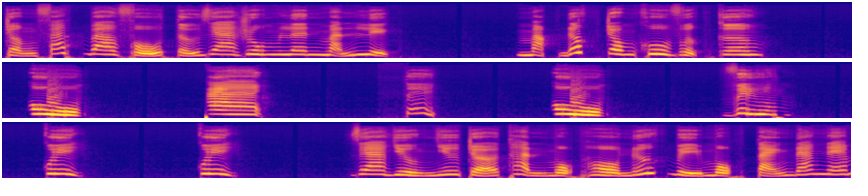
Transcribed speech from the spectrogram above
Trận pháp bao phủ tử gia rung lên mãnh liệt. Mặt đất trong khu vực cơn. U. A. T. U. Vinh. Quy. Quy. Gia dường như trở thành một hồ nước bị một tảng đá ném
